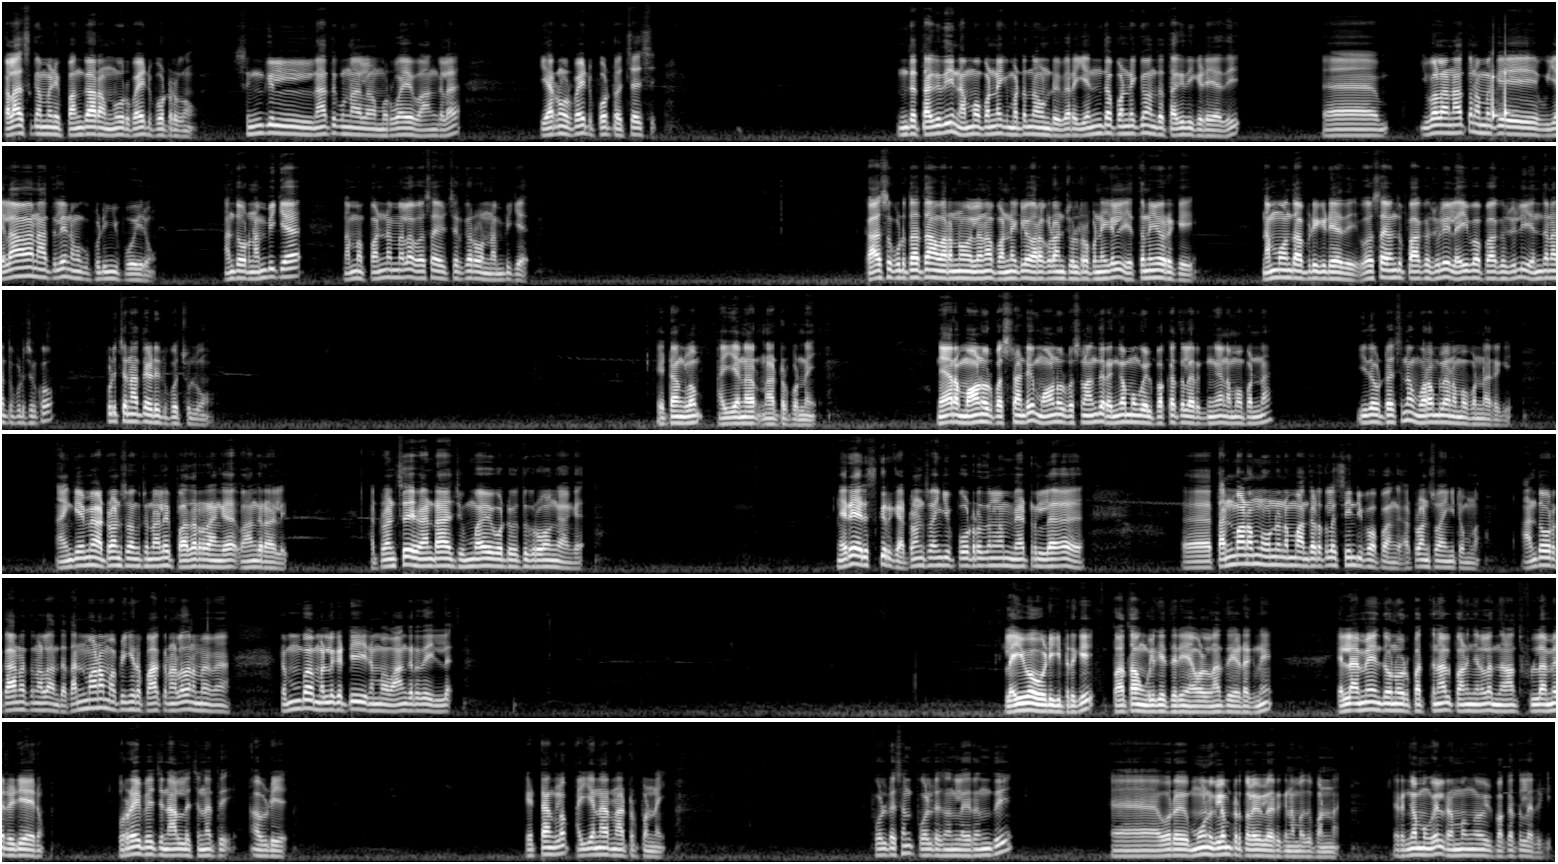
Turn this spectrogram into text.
கலாஸ் கம்பெனி பங்காரம் நூறு பாயிண்ட் போட்டிருக்கோம். சிங்கிள் நாற்றுக்கு இன்னும் அதில் நம்ம ரூபாயே வாங்கலை. இரநூறு பாயிண்ட் போட்டு வச்சாச்சு. இந்த தகுதி நம்ம பண்ணைக்கு மட்டும்தான் உண்டு. வேறு எந்த பண்ணைக்கும் அந்த தகுதி கிடையாது. இவ்வளோ நாற்றும் நமக்கு எல்லா நாற்றுலேயும் நமக்கு பிடுங்கி போயிடும் அந்த ஒரு நம்பிக்கை நம்ம பண்ணை மேலே விவசாயம் வச்சுருக்கிற ஒரு நம்பிக்கை. காசு கொடுத்தா தான் வரணும் இல்லைன்னா பண்ணைக்குள்ளே வரக்கூடாதுன்னு சொல்கிற பண்ணைகள் எத்தனையோ இருக்குது நம்ம வந்து அப்படி கிடையாது. விவசாயம் வந்து பார்க்க சொல்லி லைவாக பார்க்க சொல்லி எந்த நாற்று பிடிச்சிருக்கோ பிடிச்ச நாற்றை எடுத்துகிட்டு போக சொல்லுவோம். எட்டாங்குளம் ஐஎன்ஆர் நாட்டுப்பண்ணை நேராக Manur bus stand. Manur bus stand Rengamman கோயில் பக்கத்தில் இருக்குங்க நம்ம பண்ணை. இதை விட்டாச்சுன்னா முரம்பில் நம்ம பண்ணை இருக்குது அங்கேயுமே அட்வான்ஸ் வாங்க சொன்னாலே பதறாங்க வாங்குறாளே அட்வான்ஸே வேண்டாம் சும்மாவே போட்டு விற்றுக்குருவாங்க அங்கே. நிறைய ரிஸ்க் இருக்குது அட்வான்ஸ் வாங்கி போடுறதெல்லாம் மேட்ரு இல்லை. தன்மானம்னு ஒன்று நம்ம அந்த இடத்துல சீண்டி பார்ப்பாங்க. அட்வான்ஸ் வாங்கிட்டோம்னா. அந்த ஒரு காரணத்தினால அந்த தன்மானம் அப்படிங்கிற பார்க்கறனால தான் நம்ம ரொம்ப மல்லு கட்டி நம்ம வாங்குறதே இல்லை. லைவாக ஓடிக்கிட்டு இருக்கு பார்த்தா உங்களுக்கே தெரியும் எவ்வளோ நாற்று கிடக்குன்னு. எல்லாமே இந்த ஒன்று ஒரு பத்து நாள் பதினஞ்சு நாள் இந்த நாற்று ஃபுல்லாமே ரெடி ஆயிரும். ஒரே பேச்சு நாலு லட்சம் நாற்று அப்படியே. எட்டாங்குளம் ஐயனார் பண்ணை. போல் ஸ்டேஷன் போல் ஸ்டேஷனில் இருந்து ஒரு மூணு கிலோமீட்டர் தொலைவில் இருக்குது நமது பண்ணை. ரெங்கம்மன் கோயில் ரெம்மன் கோவில் பக்கத்தில் இருக்குது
